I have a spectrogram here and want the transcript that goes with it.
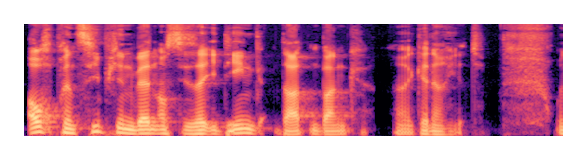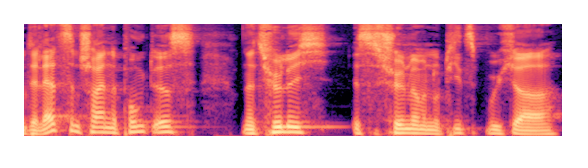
auch Prinzipien werden aus dieser Ideendatenbank äh, generiert. Und der letzte entscheidende Punkt ist, natürlich ist es schön, wenn man Notizbücher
